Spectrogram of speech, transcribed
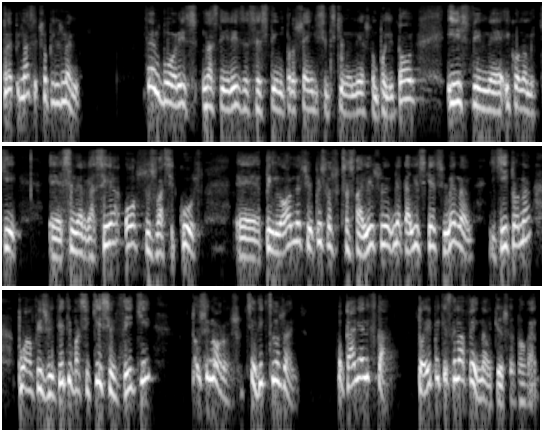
πρέπει να είσαι εξοπλισμένος. Δεν μπορείς να στηρίζεσαι στην προσέγγιση της κοινωνίας των πολιτών ή στην ε, οικονομική ε, συνεργασία ως τους βασικούς ε, πυλώνες οι οποίοι θα σου εξασφαλίσουν μια καλή σχέση με έναν γείτονα που αμφισβητεί τη βασική συνθήκη των συνόρων σου, τη συνθήκη της Λοζάνης. Το κάνει ανοιχτά. Το είπε και στην Αθήνα ο κ. Ερντογάν.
